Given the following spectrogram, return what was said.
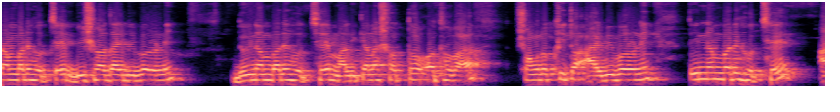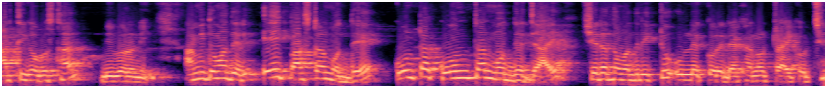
নম্বরে হচ্ছে বিষয়দায় বিবরণী, দুই নম্বরে হচ্ছে মালিকানা সত্ত্ব অথবা সংরক্ষিত আয় বিবরণী, তিন নম্বরে হচ্ছে আর্থিক অবস্থার বিবরণী। আমি তোমাদের এই পাঁচটার মধ্যে কোনটা কোনটার মধ্যে যায়, সেটা তোমাদের একটু উল্লেখ করে দেখানোর ট্রাই করছি।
